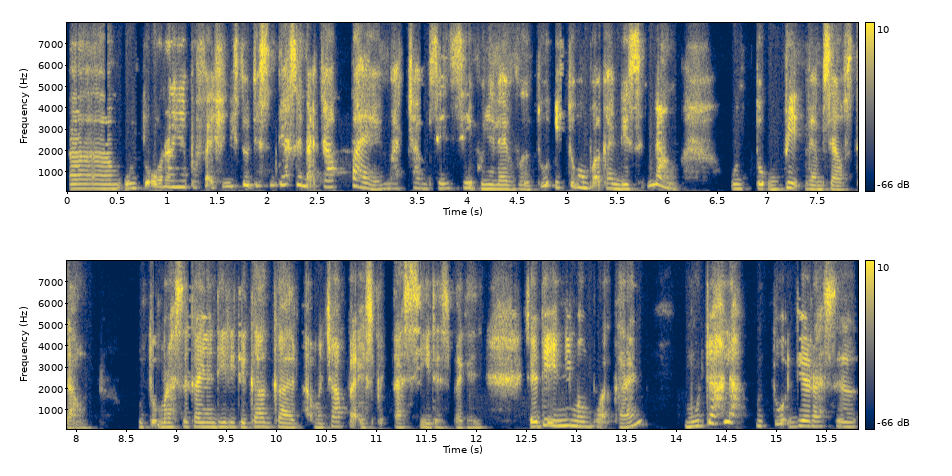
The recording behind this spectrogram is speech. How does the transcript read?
um, untuk orang yang perfectionist tu dia sentiasa nak capai macam sensei punya level tu itu membuatkan dia senang untuk beat themselves down. Untuk merasakan yang diri dia gagal tak mencapai ekspektasi dan sebagainya. Jadi ini membuatkan mudahlah untuk dia rasa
